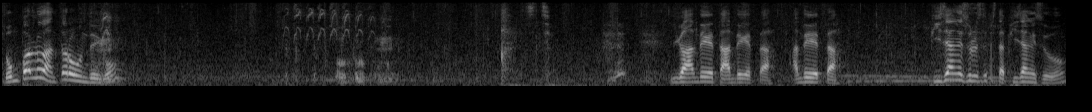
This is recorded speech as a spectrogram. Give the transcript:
너무 빨라도 안 따라오는데 이거? 아 진짜. 이거 안 되겠다 안 되겠다 안 되겠다. 비장의 수를 씁시다 비장의 수.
